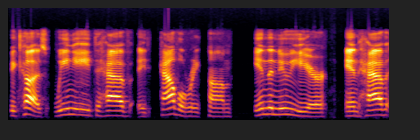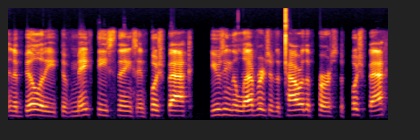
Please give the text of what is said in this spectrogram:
Because we need to have a cavalry come in the new year and have an ability to make these things and push back using the leverage of the power of the purse to push back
